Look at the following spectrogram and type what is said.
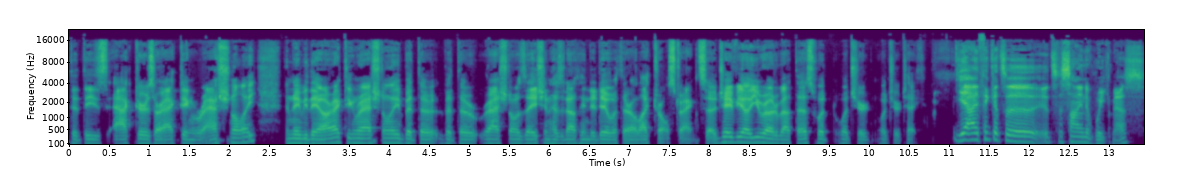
that these actors are acting rationally, and maybe they are acting rationally, but the but the rationalization has nothing to do with their electoral strength. So JVL, you wrote about this. What what's your what's your take? Yeah, I think it's a it's a sign of weakness.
